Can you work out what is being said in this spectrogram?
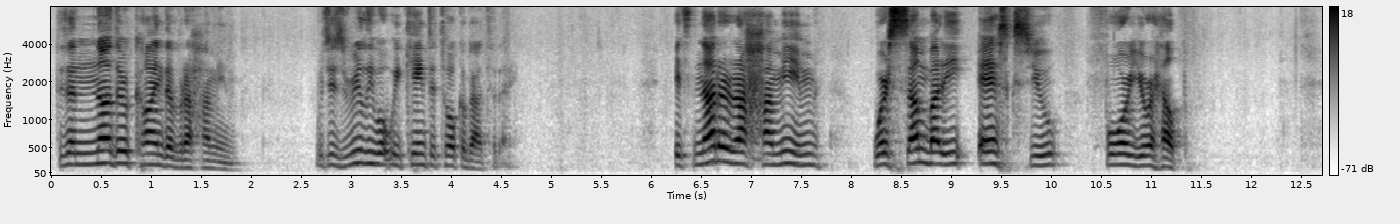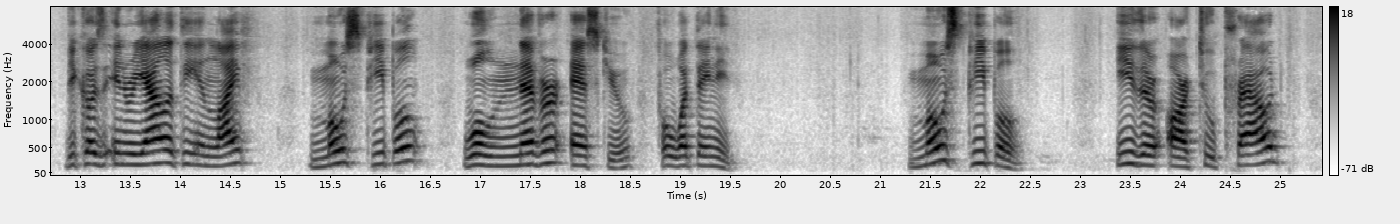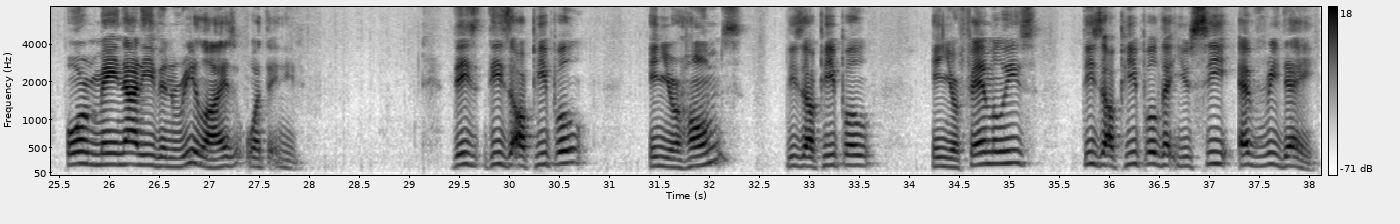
there's another kind of rahamim, which is really what we came to talk about today. It's not a rahamim where somebody asks you for your help. Because in reality, in life, most people will never ask you for what they need most people either are too proud or may not even realize what they need. These, these are people in your homes, these are people in your families, these are people that you see every day.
